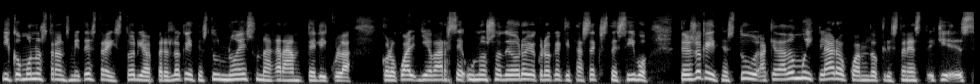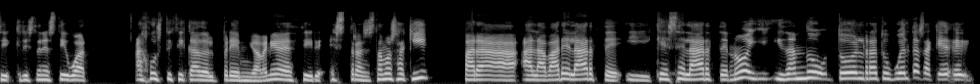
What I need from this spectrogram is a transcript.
y cómo nos transmite esta historia. Pero es lo que dices tú, no es una gran película, con lo cual llevarse un oso de oro yo creo que quizás es excesivo. Pero es lo que dices tú, ha quedado muy claro cuando Kristen, Kristen Stewart ha justificado el premio, ha venido a decir, ostras, estamos aquí para alabar el arte y qué es el arte, ¿no? Y, dando todo el rato vueltas a qué, eh,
